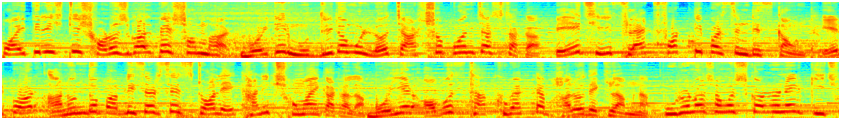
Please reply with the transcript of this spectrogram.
পঁয়ত্রিশটি সরস গল্পের সম্ভার। বইটির মুদ্রিত মূল্য চারশো পঞ্চাশ টাকা। পেয়েছি ফ্ল্যাট ফর্টি পার্সেন্ট ডিসকাউন্ট এরপর আনন্দ পাবলিশার্সের স্টলে খানিক সময় কাটালাম। বইয়ের অবস্থা খুব একটা ভালো দেখলাম না। পুরনো সংস্করণের কিছু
